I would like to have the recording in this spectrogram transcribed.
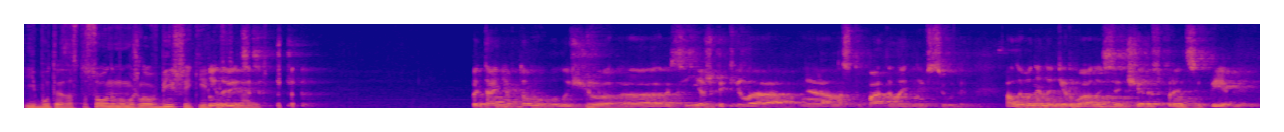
і бути застосованими, можливо, в більшій кількості навіть. Питання в тому було, що е, Росія ж хотіла е, наступати ледь не всюди, але вони надірвалися через принципі е,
